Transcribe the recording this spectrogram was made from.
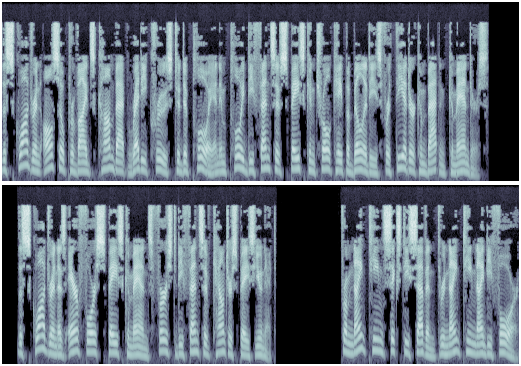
The squadron also provides combat-ready crews to deploy and employ defensive space control capabilities for theater combatant commanders. The squadron is Air Force Space Command's first defensive counterspace unit. From 1967 through 1994,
